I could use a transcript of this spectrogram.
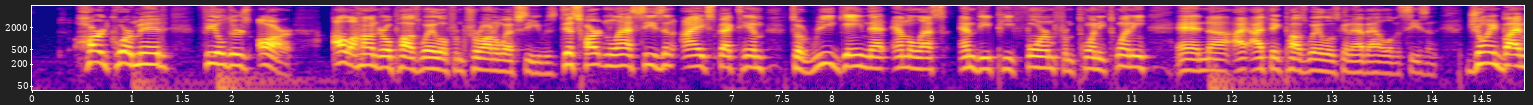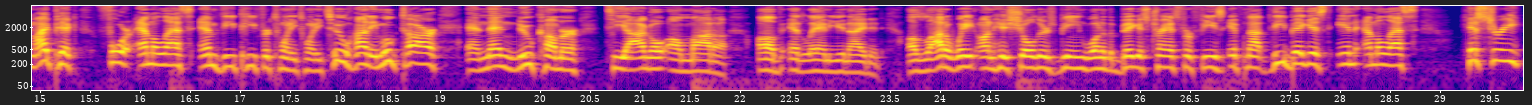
hardcore midfielders are Alejandro Pozuelo from Toronto FC. Was disheartened last season. I expect him to regain that MLS MVP form from 2020, and uh, I, I, think Pozuelo is going to have a hell of a season. Joined by my pick for MLS MVP for 2022, Hany Mukhtar, and then newcomer Thiago Almada of Atlanta United. A lot of weight on his shoulders, being one of the biggest transfer fees, if not the biggest in MLS history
